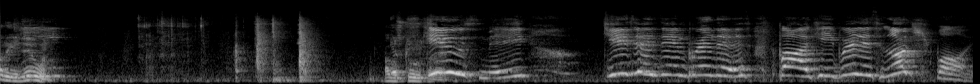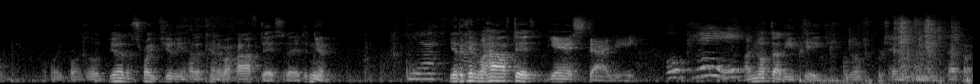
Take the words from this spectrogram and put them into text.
What are you doing? How was school today? Excuse me. Jesus didn't bring his bag. He brought his lunch bag. Oh, you brought it up? Yeah, that's right. You had a kind of a half day today, didn't you? Yes. You had a kind of a half day. Yes, Daddy. Okay. I'm not Daddy Pig. You don't have to pretend to be Peppa.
